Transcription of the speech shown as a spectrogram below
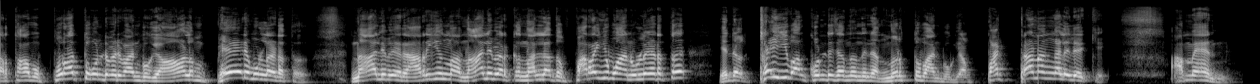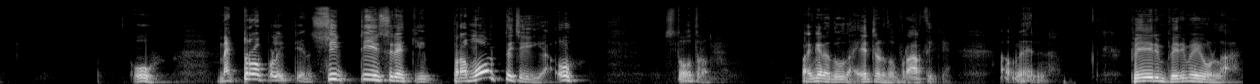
കർത്താവ് പുറത്തു കൊണ്ടുവരുവാൻ പോകുക. ആളും പേരുമുള്ളിടത്ത് നാല് പേർ അറിയുന്ന നാല് പേർക്ക് നല്ലത് പറയുവാനുള്ളിടത്ത് എന്റെ ദൈവം കൊണ്ടുചെന്ന് നിന്നെ നിർത്തുവാൻ പോകുക. പട്ടണങ്ങളിലേക്ക്. അമേൻ ഓ മെട്രോപൊളിറ്റൻ സിറ്റീസിലേക്ക് പ്രൊമോട്ട് ചെയ്യുക. ഓ സ്തോത്രം. ഭയങ്കര ദൂത ഏറ്റെടുത്ത് പ്രാർത്ഥിക്കുക അമേൻ പേരും പെരുമയുമുള്ള.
